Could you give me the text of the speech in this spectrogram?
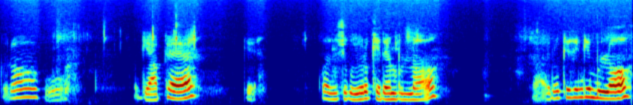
그러고 여기 앞에 이렇게 꽂아주시고 이렇게 된 블럭 자 이렇게 생긴 블럭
